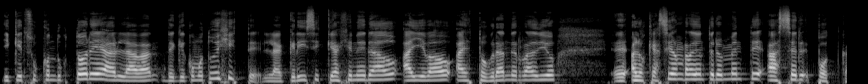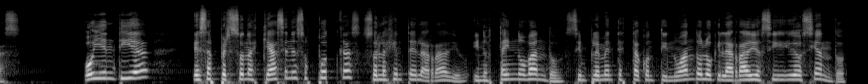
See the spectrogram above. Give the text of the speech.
y que sus conductores hablaban de que, como tú dijiste, la crisis que ha generado ha llevado a estos grandes radios, eh, a los que hacían radio anteriormente, a hacer podcast. Hoy en día, esas personas que hacen esos podcasts son la gente de la radio y no está innovando, simplemente está continuando lo que la radio ha seguido haciendo.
